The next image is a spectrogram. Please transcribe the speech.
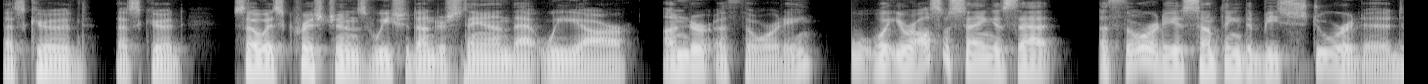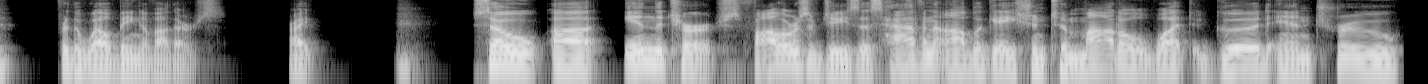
that's good. That's good. So, as Christians, we should understand that we are under authority. What you're also saying is that authority is something to be stewarded for the well being of others, right? So, uh, in the church, followers of Jesus have an obligation to model what good and true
